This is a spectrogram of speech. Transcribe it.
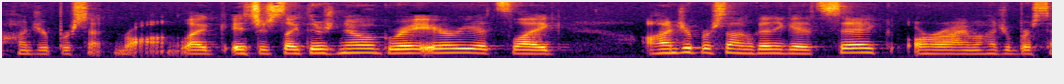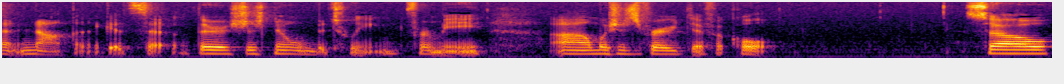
100% wrong. Like, it's just like there's no gray area. It's like 100% I'm going to get sick or I'm 100% not going to get sick. There's just no in between for me, um, which is very difficult. So,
